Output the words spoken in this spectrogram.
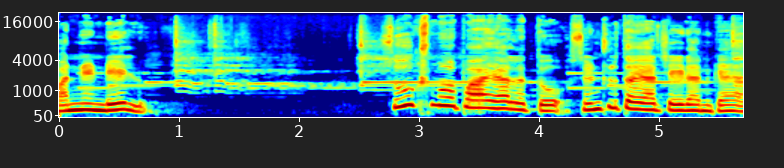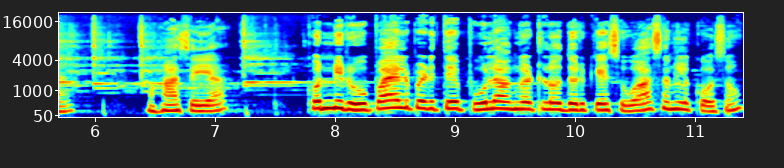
పన్నెండేళ్ళు. సూక్ష్మోపాయాలతో సెంట్లు తయారు చేయడానికా? మహాశయ కొన్ని రూపాయలు పెడితే పూల అంగట్లో దొరికే సువాసనల కోసం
